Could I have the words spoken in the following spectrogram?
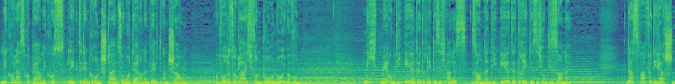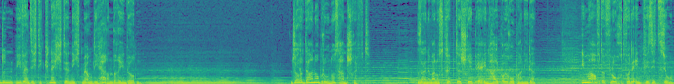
Nikolaus Kopernikus legte den Grundstein zur modernen Weltanschauung und wurde sogleich von Bruno überwunden. Nicht mehr um die Erde drehte sich alles, sondern die Erde drehte sich um die Sonne das war für die Herrschenden, wie wenn sich die Knechte nicht mehr um die Herren drehen würden. Giordano Brunos Handschrift. Seine Manuskripte schrieb er in halb Europa nieder. Immer auf der Flucht vor der Inquisition,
